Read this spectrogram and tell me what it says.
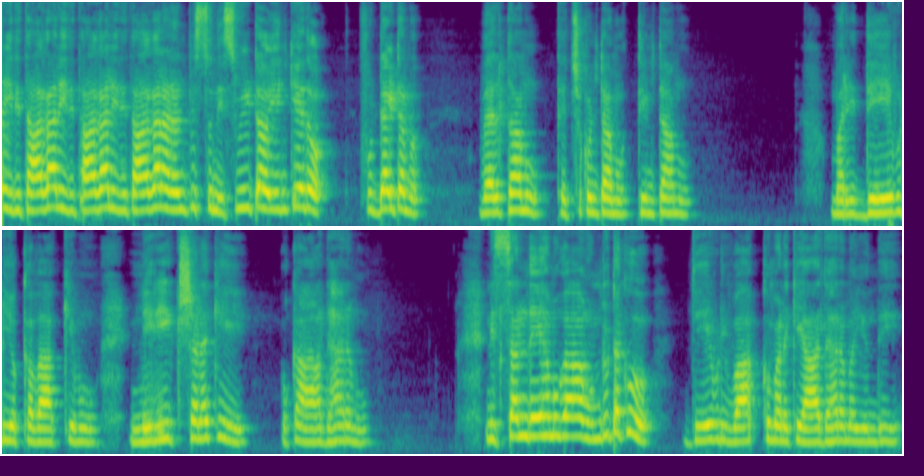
ఇది తాగాలి ఇది తాగాలి ఇది తాగాలి అని అనిపిస్తుంది. స్వీట్ ఇంకేదో ఫుడ్ ఐటమ్. వెళ్తాము తెచ్చుకుంటాము తింటాము. మరి దేవుడి యొక్క వాక్యము నిరీక్షణకి ఒక ఆధారము. నిస్సందేహముగా ఉండుటకు దేవుడి వాక్కు మనకి ఆధారమై ఉంది.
